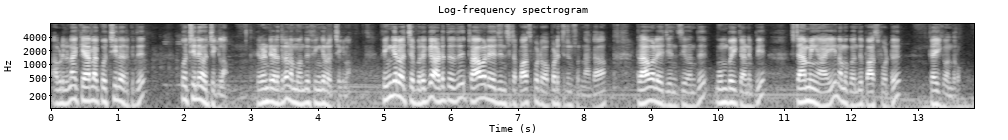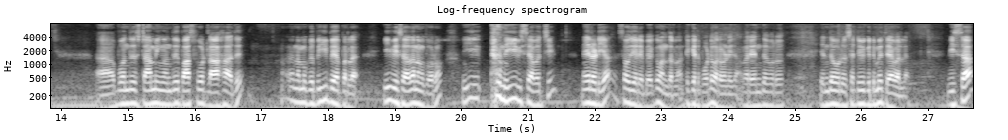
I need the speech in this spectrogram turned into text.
அப்படி இல்லைன்னா கேரளா கொச்சியில் இருக்குது. கொச்சியிலே வச்சுக்கலாம். ரெண்டு இடத்துல நம்ம வந்து ஃபிங்கர் வச்சுக்கலாம். ஃபிங்கர் வச்ச பிறகு அடுத்தது ட்ராவல் ஏஜென்சிகிட்ட பாஸ்போர்ட் ஒப்படைச்சிட்டுன்னு சொன்னாக்கா ட்ராவல் ஏஜென்சி வந்து மும்பைக்கு அனுப்பி ஸ்டாம்பிங் ஆகி நமக்கு வந்து பாஸ்போர்ட்டு கைக்கு வந்துடும் அப்போ வந்து ஸ்டாம்பிங் வந்து பாஸ்போர்ட்டில் ஆகாது. நமக்கு இப்போ இ பேப்பரில் இ விசா தான் நமக்கு வரும். இ அந்த இ விசா வச்சு நேரடியாக சவுதி அரேபியாவுக்கு வந்துடலாம் டிக்கெட் போட்டு வர வேண்டியதான் வேறு எந்த ஒரு எந்த ஒரு சர்டிஃபிகேட்டுமே தேவையில்லை. விசா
